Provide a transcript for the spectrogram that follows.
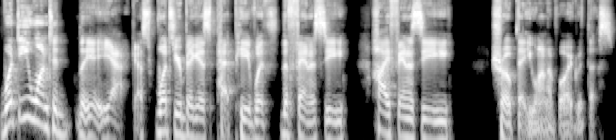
What do you want to? Yeah, I guess. What's your biggest pet peeve with the fantasy, high fantasy trope that you want to avoid with this?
